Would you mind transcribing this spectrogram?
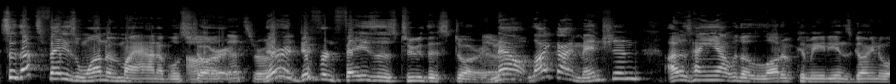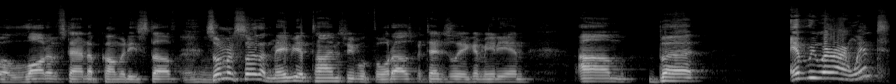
So that's phase one of my Hannibal story. Oh, that's There are different phases to this story. There now, are. like I mentioned, I was hanging out with a lot of comedians, going to a lot of stand-up comedy stuff. Mhm. So much so that maybe at times people thought I was potentially a comedian. Um, but everywhere I went,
